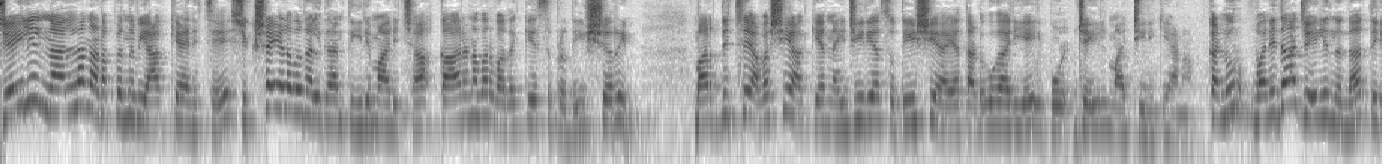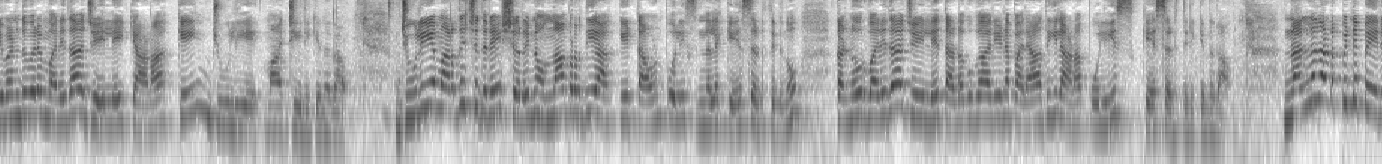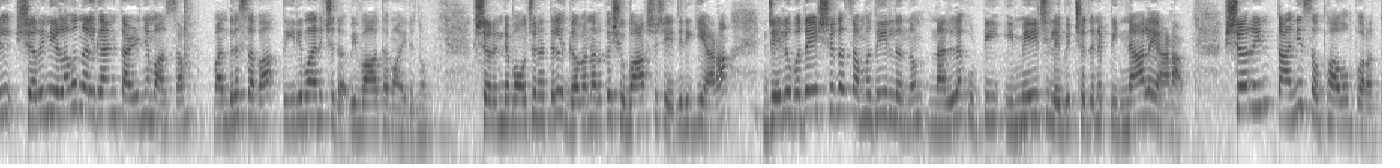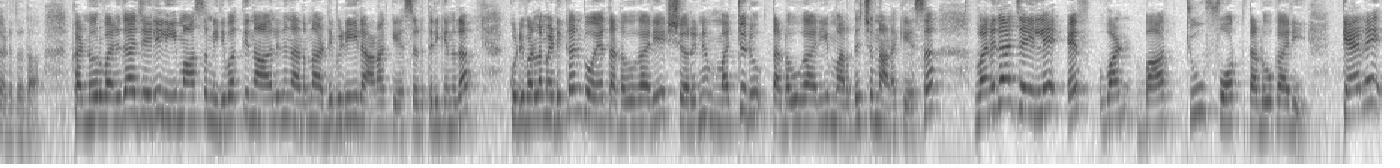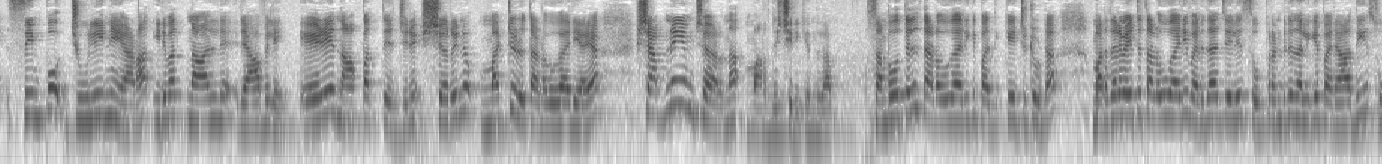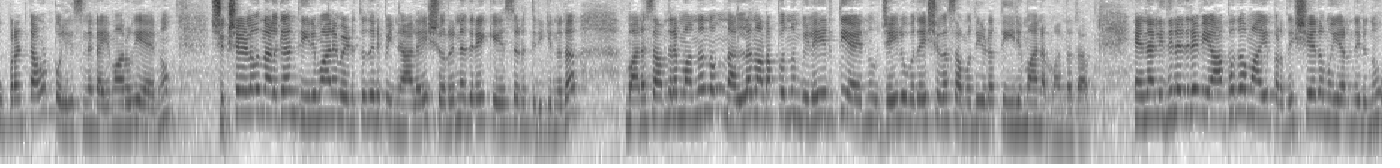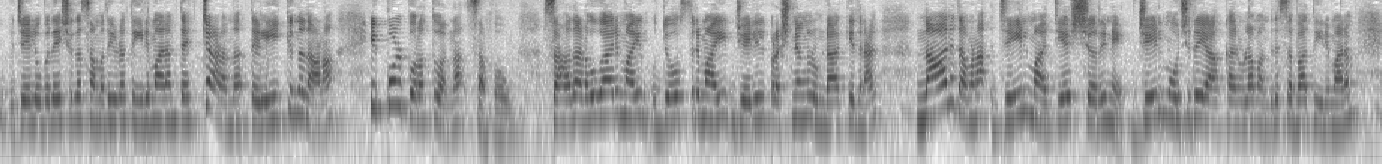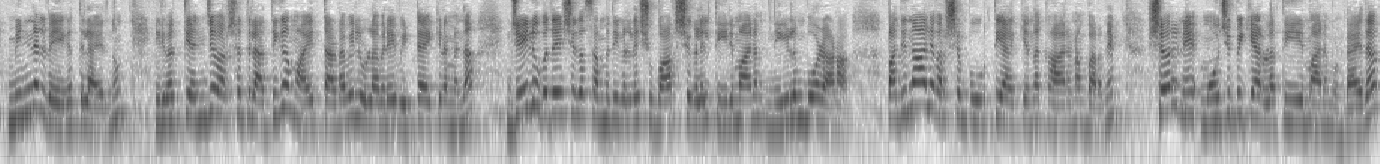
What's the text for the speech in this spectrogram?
ജയിലിൽ നല്ല നടപ്പെന്ന് വ്യാഖ്യാനിച്ച് ശിക്ഷയിളവ് നൽകാൻ തീരുമാനിച്ച കാരണവർ വധക്കേസ് പ്രതി ഷെറിൻ. മർദ്ദിച്ച് അവശയാക്കിയ നൈജീരിയ സ്വദേശിയായ തടവുകാരിയെ ഇപ്പോൾ ജയിൽ മാറ്റിയിരിക്കുകയാണ്. കണ്ണൂർ വനിതാ ജയിലിൽ നിന്ന് തിരുവനന്തപുരം വനിതാ ജയിലിലേക്കാണ് കെയ്ൻ ജൂലിയെ മാറ്റിയിരിക്കുന്നത്. ജൂലിയെ മർദ്ദിച്ചതിനെ ഷെറിൻ ഒന്നാം പ്രതിയാക്കി ടൗൺ പോലീസ് ഇന്നലെ കേസെടുത്തിരുന്നു. കണ്ണൂർ വനിതാ ജയിലിലെ തടവുകാരിയുടെ പരാതിയിലാണ് പോലീസ് കേസെടുത്തിരിക്കുന്നത്. നല്ല നടപ്പിന്റെ പേരിൽ ഷെറിൻ ഇളവ് നൽകാൻ കഴിഞ്ഞ മാസം മന്ത്രിസഭ തീരുമാനിച്ചത് വിവാദമായിരുന്നു. ഷെറിന്റെ മോചനത്തിൽ ഗവർണർക്ക് ശുപാർശ ചെയ്തിരിക്കുകയാണ്. ജയിലുപദേശക സമിതിയിൽ നിന്നും നല്ല കുട്ടി ഇമേജ് ലഭിച്ചതിന് പിന്നാലെയാണ് ഷെറിൻ തനി സ്വഭാവം പുറത്തെടുത്തത്. കണ്ണൂർ വനിതാ ജയിലിൽ ഈ മാസം ഇരുപത്തിനാലിന് നടന്ന അടിപിടിയിലാണ് കേസെടുത്തിരിക്കുന്നത്. കുടിവെള്ളം എടുക്കാൻ പോയ തടവുകാരിയെ ഷെറിനും മറ്റൊരു തടവുകാരിയും മർദ്ദിച്ചെന്നാണ് കേസ്. വനിതാ ജയിലിലെ F one bar two four തടവുകാരി കാനെ സിംപോ ജൂലിനെയാണ് ഇരുപത്തിനാലിന് രാവിലെ ഏഴ് നാൽപ്പത്തി അഞ്ചിന് ഷെറിനും മറ്റൊരു തടവുകാരിയായ ഷബ്നയും ചേർന്ന് മർദ്ദിച്ചിരിക്കുന്നത്. സംഭവത്തിൽ തടവുകാരിക്ക് പരിക്കേറ്റിട്ടുണ്ട്. മർദ്ദനമേറ്റ തടവുകാരി വനിതാ ജയിലിൽ സൂപ്രണ്ടിന് നൽകിയ പരാതി സൂപ്രണ്ട് ടൗൺ പോലീസിന് കൈമാറുകയായിരുന്നു. ശിക്ഷ ഇളവ് നൽകാൻ തീരുമാനമെടുത്തതിന് പിന്നാലെ ഷെറിനെതിരെ കേസെടുത്തിരിക്കുന്നത് മനസാന്തരം വന്നെന്നും നല്ല നടപ്പെന്നും വിലയിരുത്തിയായിരുന്നു ജയിൽ ഉപദേശക സമിതിയുടെ തീരുമാനം വന്നത്. എന്നാൽ ഇതിനെതിരെ വ്യാപകമായി പ്രതിഷേധമുയർന്നിരുന്നു. ജയിൽ ഉപദേശക സമിതിയുടെ തീരുമാനം തെറ്റാണെന്ന് തെളിയിക്കുന്നതാണ് ഇപ്പോൾ പുറത്തുവന്ന സംഭവം. സഹതടവുകാരുമായും ഉദ്യോഗസ്ഥരുമായും ജയിലിൽ പ്രശ്നങ്ങൾ ഉണ്ടാക്കിയതിനാൽ നാല് തവണ ജയിൽ മാറ്റിയ ഷെറിനെ ജയിൽ മോചിതയാക്കാനുള്ള മന്ത്രിസഭാ തീരുമാനം മിന്നൽ വേഗത്തിലായിരുന്നു. ഇരുപത്തിയഞ്ച് വർഷത്തിലധികമായി തടവിലുള്ളവരെ വിട്ടയക്കണമെന്ന ജയിൽ ഉപദേശക സമിതികളുടെ ശുപാർശകളിൽ തീരുമാനം നീളുമ്പോഴാണ് പതിനാല് വർഷം പൂർത്തിയാക്കിയെന്ന കാരണം പറഞ്ഞ് ഷെറിനെ മോചിപ്പിക്കാനുള്ള തീരുമാനമുണ്ടായത്.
